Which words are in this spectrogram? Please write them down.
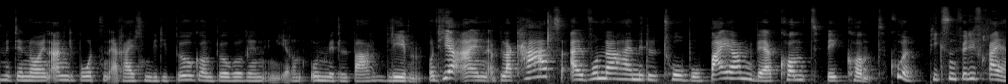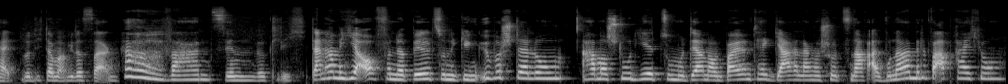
Mit den neuen Angeboten erreichen wir die Bürger und Bürgerinnen in ihrem unmittelbaren Leben. Und hier ein Plakat, Allwunderheilmittel Turbo Bayern. Wer kommt, bekommt. Cool. Pieksen für die Freiheit, würde ich da mal wieder sagen. Oh, Wahnsinn, wirklich. Dann haben wir hier auch von der Bild so eine Gegenüberstellung. Hammer Studie zu Moderna und BioNTech, jahrelanger Schutz nach Alvunalmittelverabreichung.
